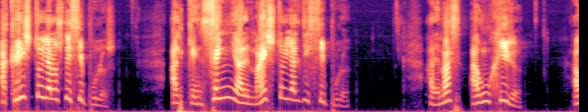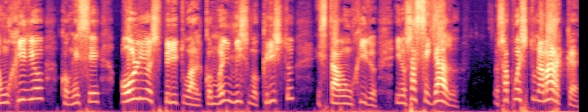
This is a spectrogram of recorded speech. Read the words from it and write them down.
a Cristo y a los discípulos al que enseña al maestro y al discípulo. Además, ha ungido, ha ungido con ese óleo espiritual, como él mismo Cristo estaba ungido, y nos ha sellado, nos ha puesto una marca,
